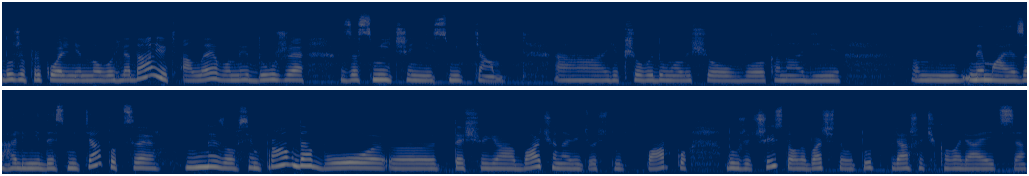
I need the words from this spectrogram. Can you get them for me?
дуже прикольні ну, виглядають, але вони дуже засмічені сміттям. Якщо ви думали, що в Канаді ем, немає взагалі ніде сміття, то це не зовсім правда, бо е, те, що я бачу, навіть ось тут в парку, дуже чисто, але бачите, отут пляшечка валяється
